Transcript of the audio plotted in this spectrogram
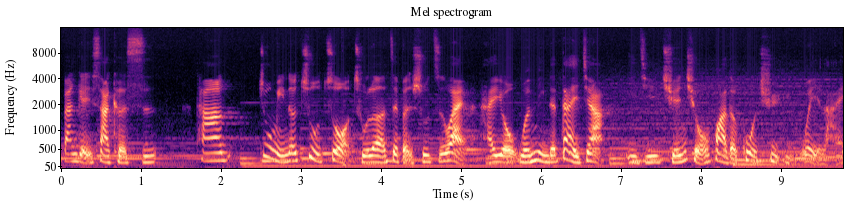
颁给萨克斯。他著名的著作除了这本书之外，还有《文明的代价》以及《全球化的过去与未来》。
